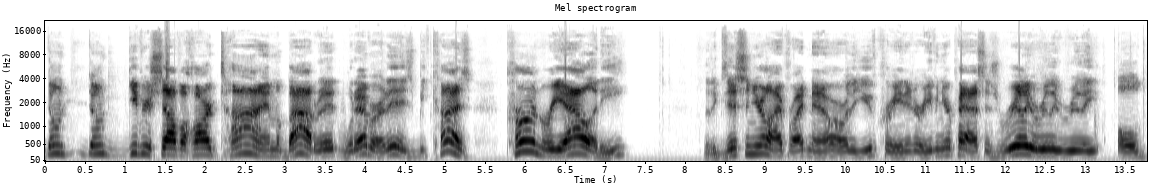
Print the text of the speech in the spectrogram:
Don't don't give yourself a hard time about it, whatever it is, because current reality that exists in your life right now or that you've created or even your past is really really really old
